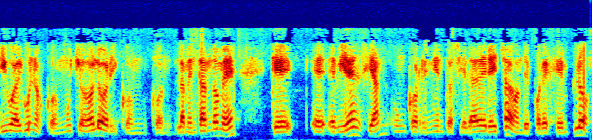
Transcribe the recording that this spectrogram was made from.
digo algunos con mucho dolor y con, con lamentándome, que eh, evidencian un corrimiento hacia la derecha donde, por ejemplo,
